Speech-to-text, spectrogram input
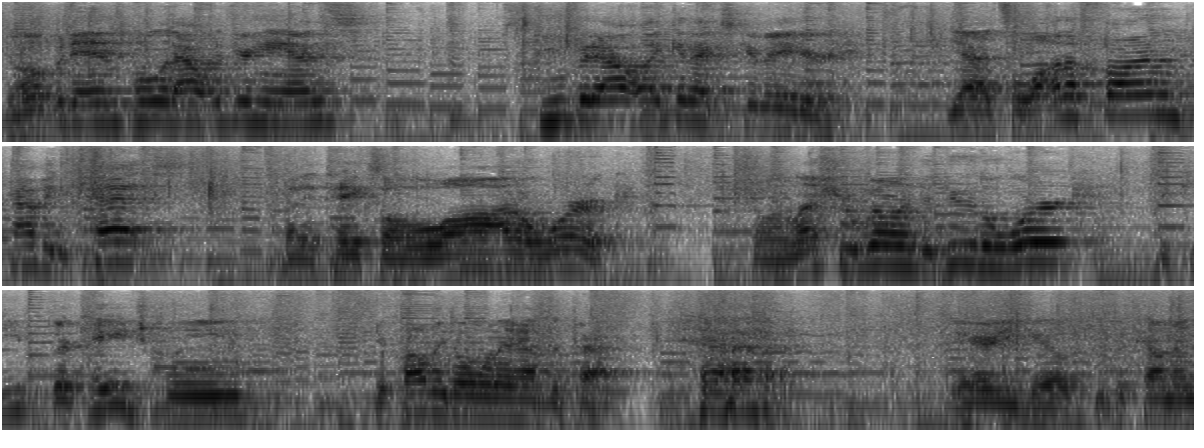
Dump it in, pull it out with your hands. Scoop it out like an excavator. Yeah, it's a lot of fun having pets, but it takes a lot of work. So unless you're willing to do the work to keep their cage clean, you probably don't want to have the pet. there you go, keep it coming.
